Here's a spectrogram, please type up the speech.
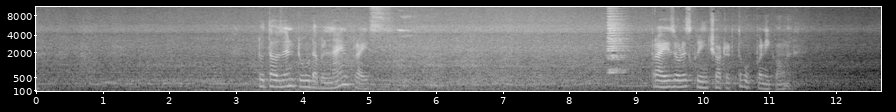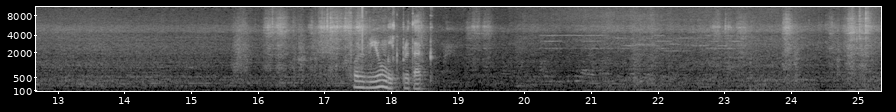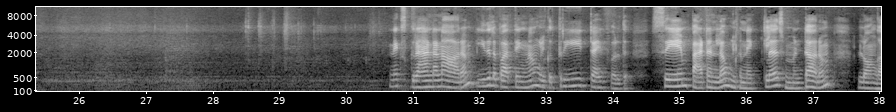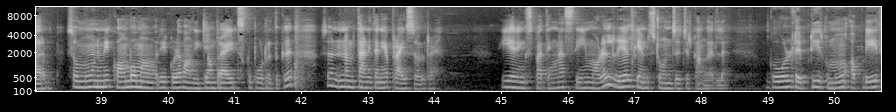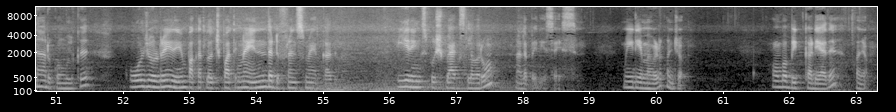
two thousand two double nine price ப்ரைஸோட screenshot எடுத்து புக் பண்ணிக்கோங்க. ஃபுல் வியூ உங்களுக்கு இப்படி தான் இருக்குது நெக்ஸ்ட் கிராண்டான ஆரம் இதில் பார்த்தீங்கன்னா உங்களுக்கு த்ரீ டைப் வருது. சேம் பேட்டர்னில் உங்களுக்கு நெக்லஸ் மிட் ஆரம் லாங் ஆரம். ஸோ மூணுமே காம்போ மாதிரி கூட வாங்கிக்கலாம் ப்ரைட்ஸ்க்கு போடுறதுக்கு. ஸோ நம்ம தனித்தனியாக ப்ரைஸ் சொல்கிறேன் இயரிங்ஸ் பார்த்தீங்கன்னா same model real gem stones வச்சுருக்காங்க அதில். கோல்டு எப்படி இருக்குமோ அப்படியே தான் இருக்கும் உங்களுக்கு. கோல்டு ஜுவல்லரி இதையும் பக்கத்தில் வச்சு பார்த்தீங்கன்னா எந்த டிஃப்ரென்ஸுமே இருக்காது. இயரிங்ஸ் புஷ் பேக்ஸில் வரும். நல்ல பெரிய சைஸ் மீடியமை விட கொஞ்சம் ரொம்ப பிக் கிடையாது. கொஞ்சம்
